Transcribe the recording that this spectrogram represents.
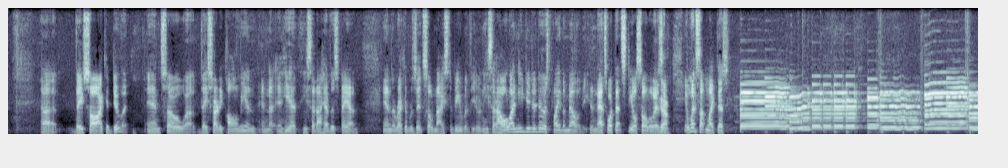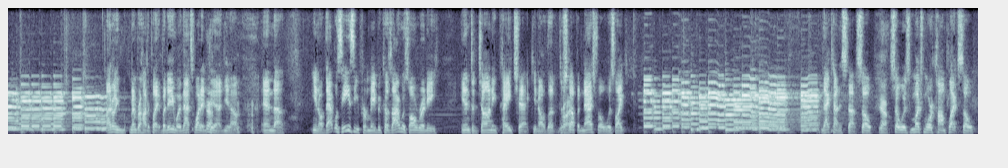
uh, they saw I could do it, and so uh, they started calling me, and and, uh, and he had, he said I have this band, and the record was "It's So Nice to Be with You," and he said all I need you to do is play the melody, and that's what that steel solo is. Yeah. It, it went something like this. I don't even remember how to play it, but anyway, that's what it Yeah. did, you know, and uh, you know that was easy for me because I was already into Johnny Paycheck. You know, the, the Right. stuff in Nashville was like that kind of stuff. So Yeah. so it was much more complex. So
